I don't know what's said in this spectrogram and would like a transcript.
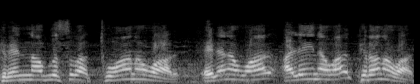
Pren'in ablası var, Tuana var, Elena var, Aleyna var, Pirana var.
